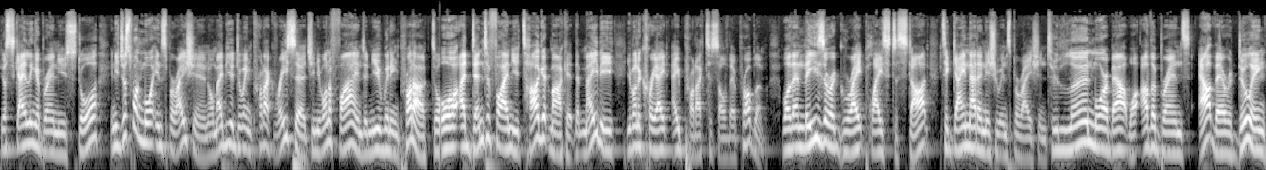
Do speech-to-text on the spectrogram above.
you're scaling a brand new store and you just want more inspiration, or maybe you're doing product research and you want to find a new winning product or identify a new target market that maybe you want to create a product to solve their problem. Well, then these are a great place to start to gain that initial inspiration, to learn more about what other brands out there are doing,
